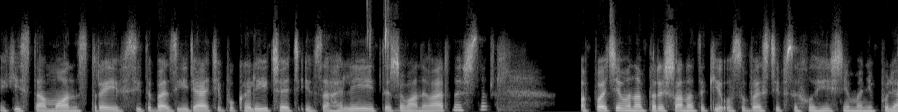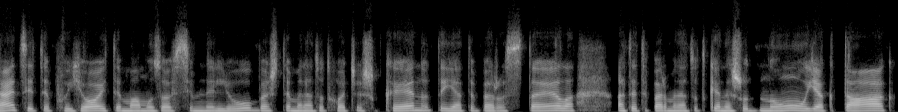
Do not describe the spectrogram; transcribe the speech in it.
якісь там монстри, і всі тебе з'їдять і покалічать, і взагалі ти жива не вернешся. А потім вона перейшла на такі особисті психологічні маніпуляції, типу, йой, ти маму зовсім не любиш, ти мене тут хочеш кинути, я тебе ростила, а ти тепер мене тут кинеш одну, як так.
